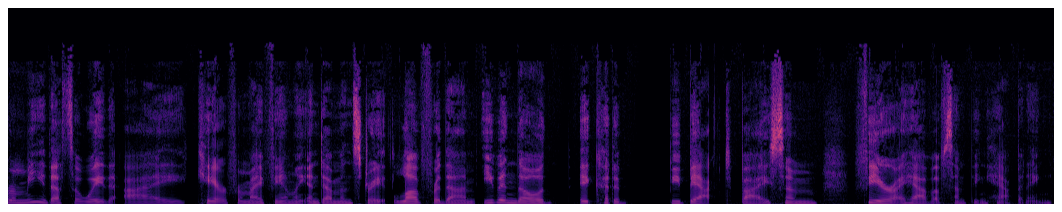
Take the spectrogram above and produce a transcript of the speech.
For me, that's a way that I care for my family and demonstrate love for them, even though it could be backed by some fear I have of something happening.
